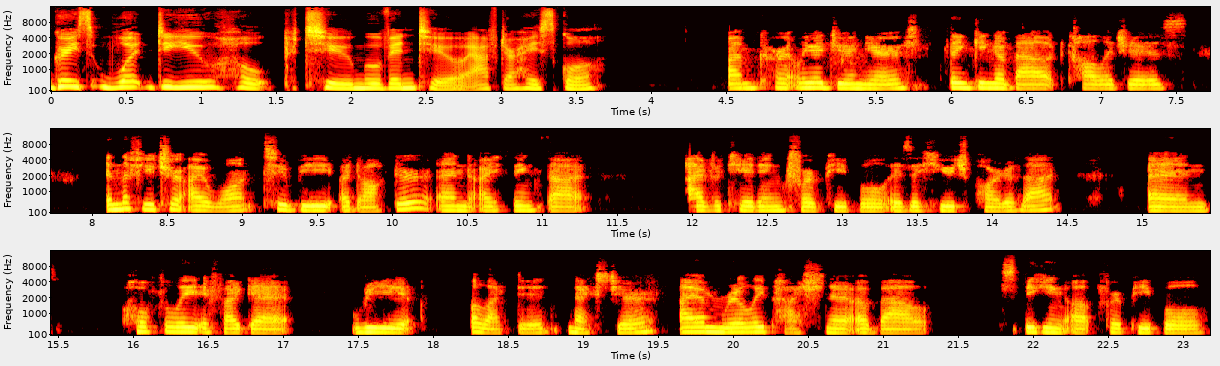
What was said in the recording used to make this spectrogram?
Grace, what do you hope to move into after high school? I'm currently a junior thinking about colleges. In the future, I want to be a doctor, and I think that advocating for people is a huge part of that. And hopefully, if I get re elected next year, I am really passionate about speaking up for people,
